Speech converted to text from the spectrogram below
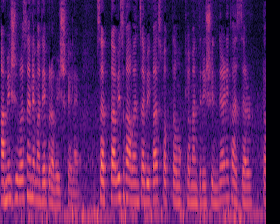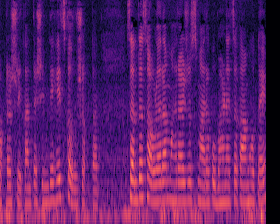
आम्ही शिवसेनेमध्ये प्रवेश केला आहे सत्तावीस गावांचा विकास फक्त मुख्यमंत्री शिंदे आणि खासदार डॉक्टर श्रीकांत शिंदे हेच करू शकतात. संत सावळाराम महाराज स्मारक उभारण्याचं काम होत आहे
